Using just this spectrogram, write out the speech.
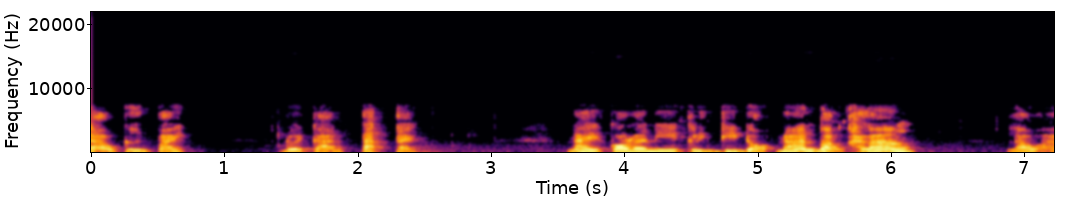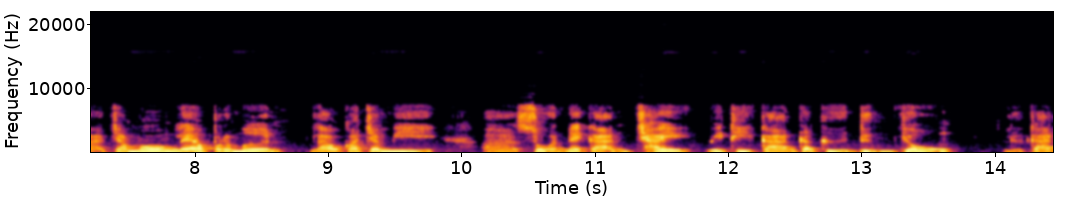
ยาวเกินไป ด้วยการตัดแต่ง ในกรณีกิ่งที่ดอกนั้นบางครั้ง เราอาจจะมองแล้วประเมิน เราก็จะมีส่วนในการใช้วิธีการก็คือดึงโยง หรือการ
